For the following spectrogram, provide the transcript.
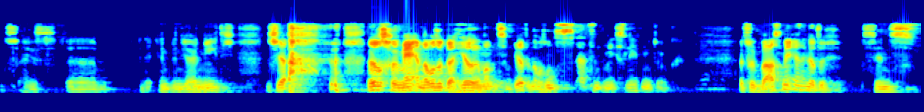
Dus uh, in, in de jaren 90. Dus ja, dat was voor mij, en dat was ook dat heel romantische beeld, en dat was ontzettend meeslepend ook. Het verbaast mij eigenlijk dat er sinds,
